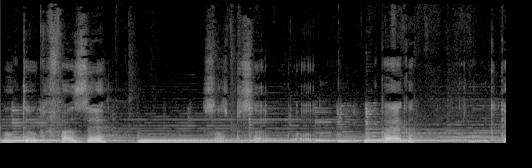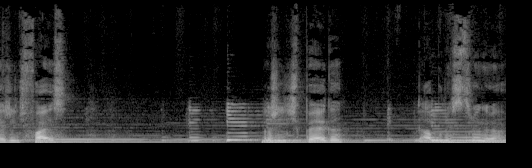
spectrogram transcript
não têm o que fazer, as pessoas pega, o que, que a gente faz? A gente pega abre o Instagram,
